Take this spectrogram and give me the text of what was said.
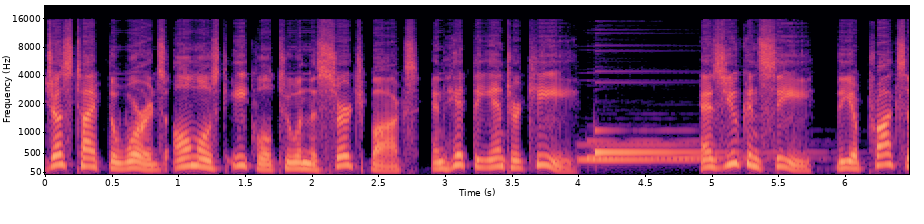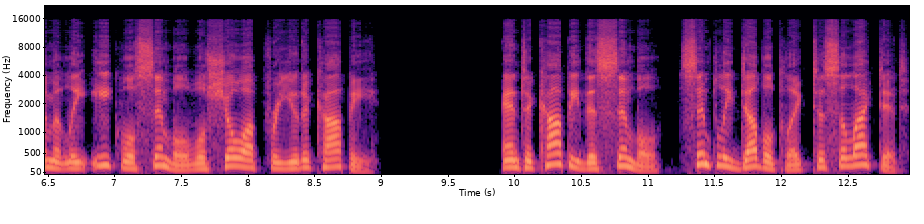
Just type the words almost equal to in the search box and hit the enter key. As you can see, the approximately equal symbol will show up for you to copy. And to copy this symbol, simply double-click to select it.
